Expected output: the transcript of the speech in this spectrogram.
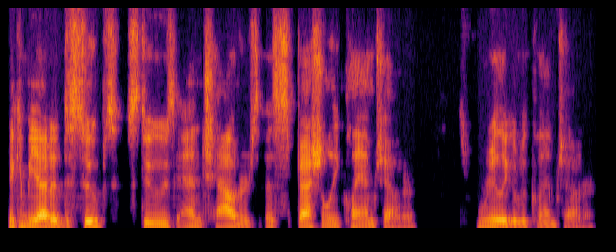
It can be added to soups, stews, and chowders, especially clam chowder. It's really good with clam chowder.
